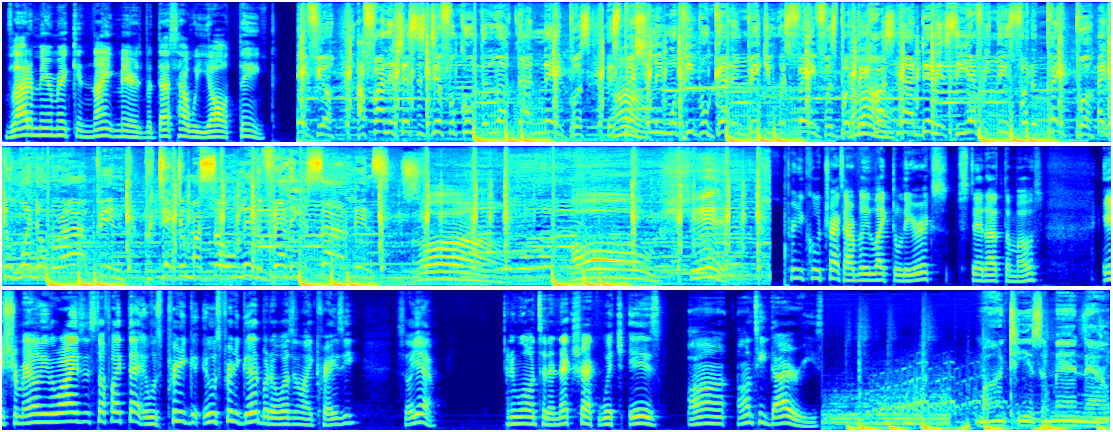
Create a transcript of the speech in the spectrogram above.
Vladimir making nightmares, but that's how we all think. Behavior. I find it just as difficult to love thy neighbors, especially when people got ambiguous favors, but their Uh. hearts not in it. See, everything's for the paper. Like to wonder where I've been, protecting my soul in the valley of silence. Oh. Oh shit. Pretty cool tracks. I really like the lyrics. Stood out the most. Instrumentally wise and stuff like that. It was pretty good. It was pretty good, but it wasn't like crazy. So yeah. And we move on to the next track, which is uh, Auntie Diaries. My auntie is a man now.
